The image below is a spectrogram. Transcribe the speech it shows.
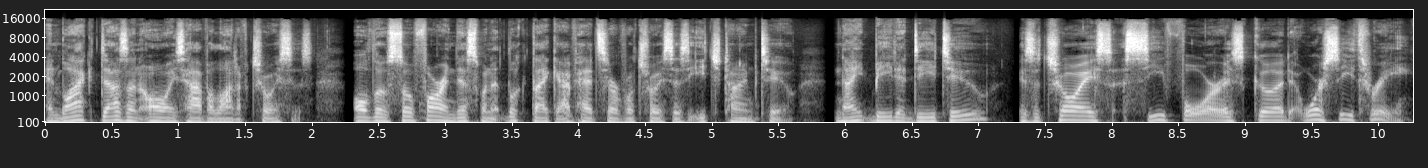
and black doesn't always have a lot of choices. Although so far in this one, it looked like I've had several choices each time too. Knight b to d2 is a choice, c4 is good, or c3.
